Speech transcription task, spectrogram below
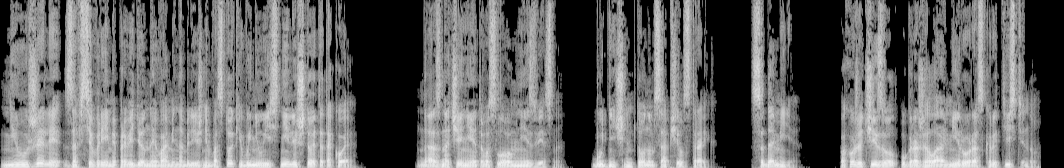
неужели за все время, проведенное вами на Ближнем Востоке, вы не уяснили, что это такое? Да, значение этого слова мне известно, будничным тоном сообщил Страйк. Садомия. Похоже, Чизвелл угрожала Амиру раскрыть истину,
